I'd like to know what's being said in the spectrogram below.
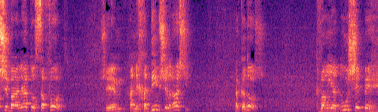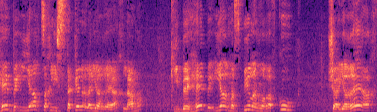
שבעלי התוספות, שהם הנכדים של רש"י, הקדוש, כבר ידעו שבה באייר צריך להסתכל על הירח, למה? כי בה באייר מסביר לנו הרב קוק שהירח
